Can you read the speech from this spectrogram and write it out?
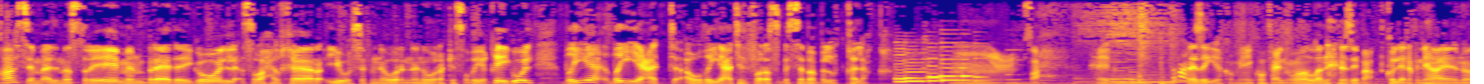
قاسم المصري من بريدة يقول صباح الخير يوسف منورنا نورك يا صديقي. يقول ضيع ضيعت أو ضيعت الفرص بسبب القلق. صح. حلو ترى أنا زيكم يعني يكون في علم والله نحن زي بعض كلنا في النهاية إنه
